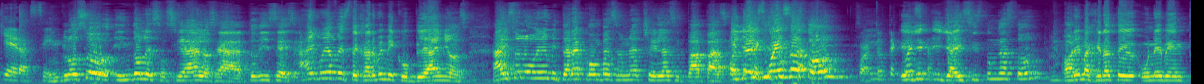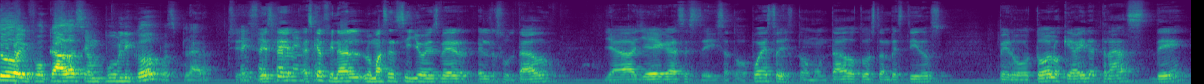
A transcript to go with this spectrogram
quieras, sí. Incluso índole social, o sea, tú dices, ay, voy a festejarme mi cumpleaños. Ay, solo voy a invitar a compas a unas chelas y papas. Y ¿Cuánto ya te hiciste un gastón. ¿Cuánto te Y ya- cuesta? Y, ya hiciste un gastón. Ahora imagínate un evento enfocado hacia un público, pues claro. Sí, y es que, Exactamente. es que al final lo más sencillo es ver el resultado. Ya llegas este, y está todo puesto, ya está todo montado, todos están vestidos. Pero todo lo que hay detrás de,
